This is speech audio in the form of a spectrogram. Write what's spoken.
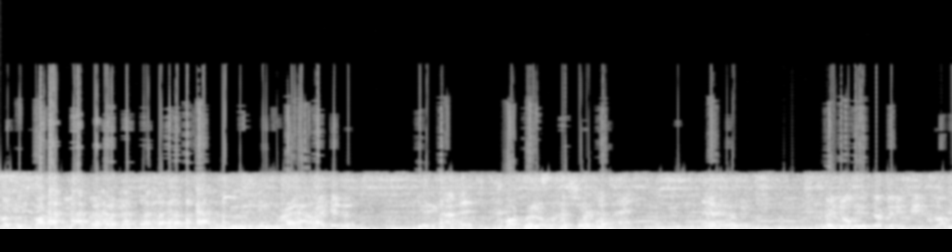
What the fuck moving things My around. goodness. You walk right over this. Hey, don't get that many pizza.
